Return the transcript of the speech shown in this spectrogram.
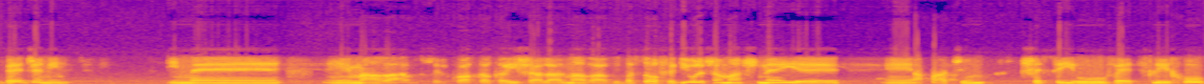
בג'נין, עם אה, אה, מערב של כוח קרקעי שעלה על מערב, ובסוף הגיעו לשם שני אה, אפאצ'ים שסייעו והצליחו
